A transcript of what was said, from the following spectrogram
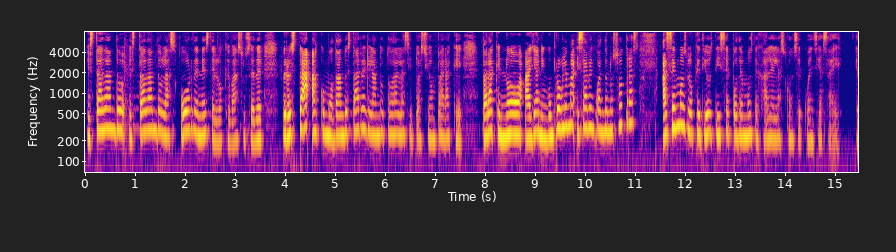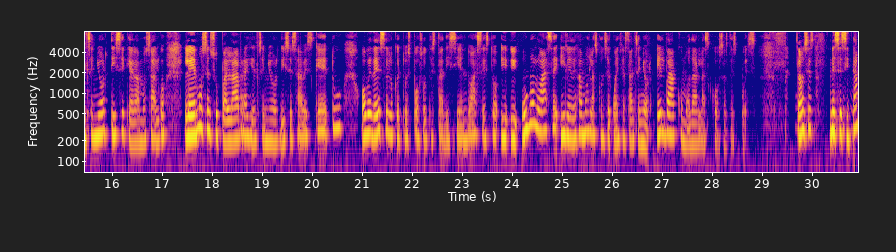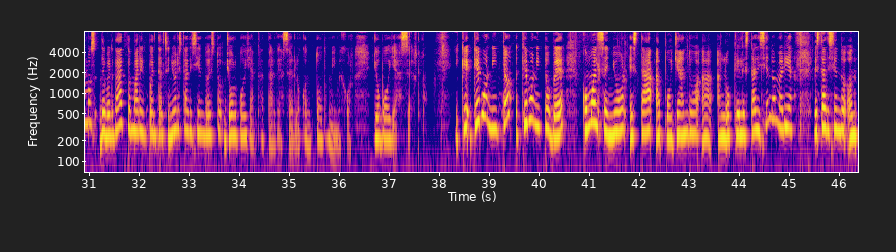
Está dando, está dando las órdenes de lo que va a suceder, pero está acomodando, está arreglando toda la situación para que, para que no haya ningún problema. Y saben, cuando nosotras hacemos lo que Dios dice, podemos dejarle las consecuencias a Él. El Señor dice que hagamos algo, leemos en su palabra y el Señor dice, ¿sabes qué? Tú obedece lo que tu esposo te está diciendo, haz esto y, y, uno lo hace y le dejamos las consecuencias al Señor. Él va a acomodar las cosas después. Entonces, necesitamos de verdad tomar en cuenta, el Señor está diciendo esto, yo voy a tratar de hacerlo con todo mi mejor, yo voy a hacerlo. Y qué, qué bonito, qué bonito ver cómo el Señor está apoyando a, a lo que le está diciendo a María. Está diciendo, oh,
